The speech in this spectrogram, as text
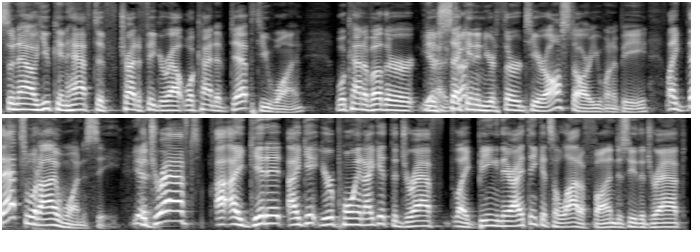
So now you can have to f- try to figure out what kind of depth you want, what kind of other your Yeah, second exactly. and your third tier All Star you want to be. Like that's what I want to see. Yeah. The draft, I, I get it. I get your point. I get the draft like being there. I think it's a lot of fun to see the draft.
